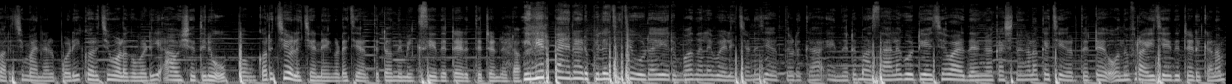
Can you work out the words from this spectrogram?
കുറച്ച് മഞ്ഞൾപ്പൊടി കുറച്ച് മുളക് പൊടി ആവശ്യത്തിന് ഉപ്പും കുറച്ച് വെളിച്ചെണ്ണയും കൂടെ ചേർത്തിട്ട് ഒന്ന് മിക്സ് ചെയ്തിട്ട് എടുത്തിട്ടുണ്ട് കേട്ടോ ഇനി ഒരു പാൻ അടുപ്പിൽ വെച്ച് ചൂടായി വരുമ്പോൾ നല്ല വെളിച്ചെണ്ണ ചേർത്ത് കൊടുക്കുക. എന്നിട്ട് മസാല കൂട്ടി വെച്ച വഴുതനങ്ങ കഷ്ണങ്ങളൊക്കെ ചേർത്തിട്ട് ഒന്ന് ഫ്രൈ ചെയ്തിട്ട് എടുക്കണം.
